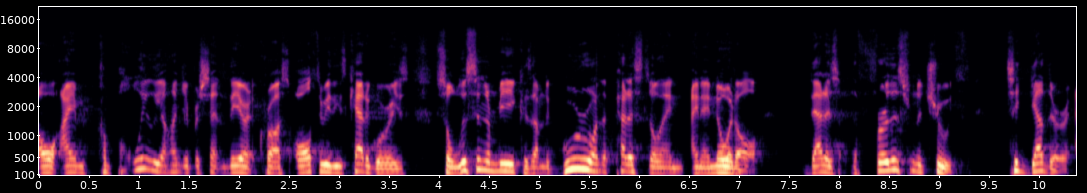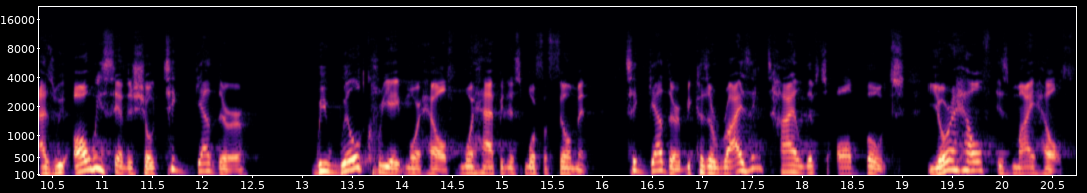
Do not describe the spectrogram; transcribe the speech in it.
oh, I'm completely 100% there across all three of these categories. So listen to me because I'm the guru on the pedestal and, and I know it all. That is the furthest from the truth together, as we always say on the show, together, we will create more health, more happiness, more fulfillment together because a rising tide lifts all boats. Your health is my health.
